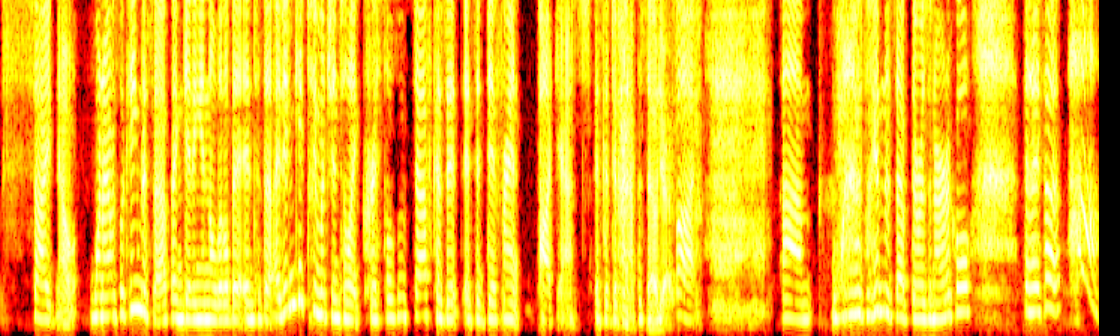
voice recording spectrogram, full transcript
Side note, when I was looking this up and getting in a little bit into the I didn't get too much into like crystals and stuff because it, it's a different podcast. It's a different episode. Yes. But um when I was looking this up, there was an article that I thought, huh.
